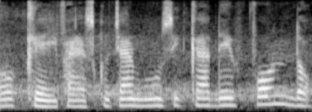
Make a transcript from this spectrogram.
Ok, para escuchar música de fondo.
